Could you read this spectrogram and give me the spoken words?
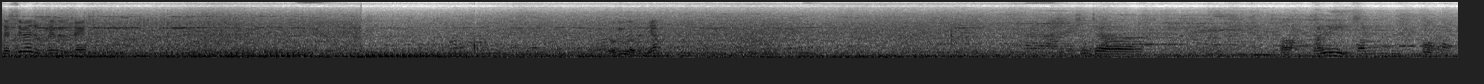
됐으면 좋겠는데. 여기거든요. 진짜 어, 빨리 빨리 어.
